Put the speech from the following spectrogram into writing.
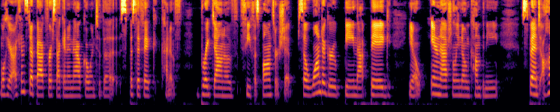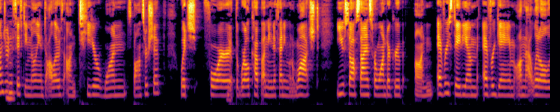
well, here I can step back for a second and now go into the specific kind of breakdown of FIFA sponsorship. So Wanda Group being that big, you know, internationally known company spent $150 million on tier one sponsorship, which for yep. the World Cup, I mean, if anyone watched, you saw signs for Wanda Group on every stadium, every game on that little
